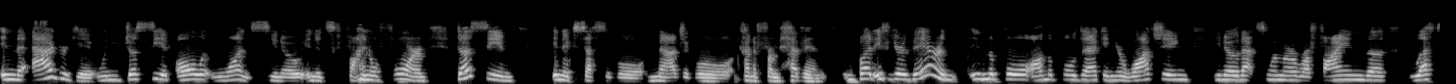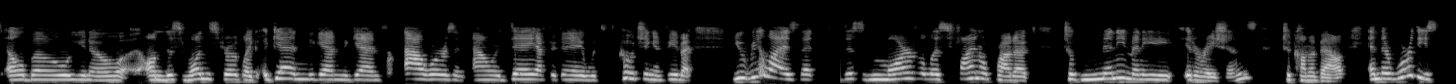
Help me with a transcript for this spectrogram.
in the aggregate, when you just see it all at once, you know, in its final form, does seem inaccessible, magical, mm-hmm. kind of from heaven. But if you're there in, in the pool, on the pool deck, and you're watching, you know, that swimmer refine the left elbow, you know, on this one stroke, like again and again and again for hours and hour, day after day with coaching and feedback, you realize that this marvelous final product took many, many iterations to come about. And there were these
